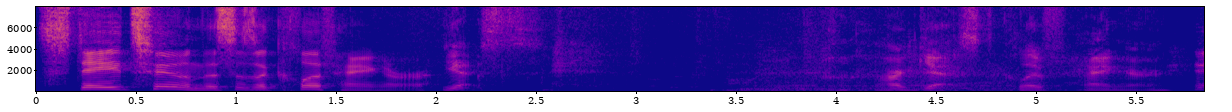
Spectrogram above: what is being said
Stay tuned. This is a cliffhanger. Yes. Our guest, Cliff Hanger.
